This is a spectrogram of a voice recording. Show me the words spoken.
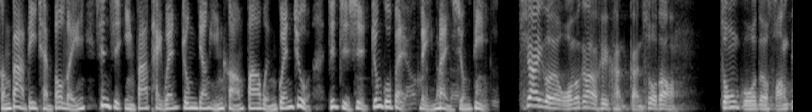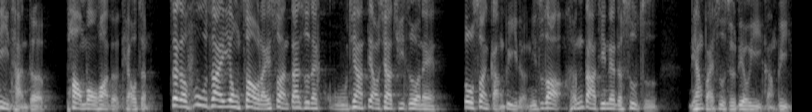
恒大地产暴雷，甚至引发台湾中央银行发文关注，这只是中国版雷曼兄弟。下一个，我们刚好可以感感受到中国的房地产的泡沫化的调整。这个负债用兆来算，但是呢，股价掉下去之后呢，都算港币的。你知道恒大今天的市值两百四十六亿港币，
